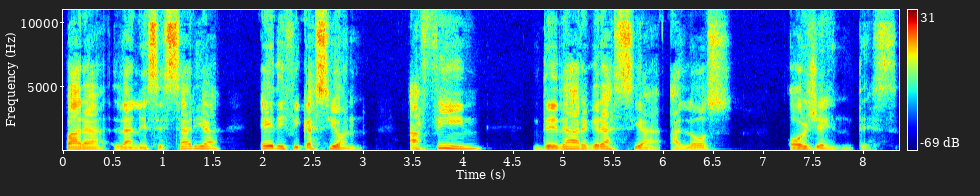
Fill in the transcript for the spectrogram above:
para la necesaria edificación, a fin de dar gracia a los oyentes.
